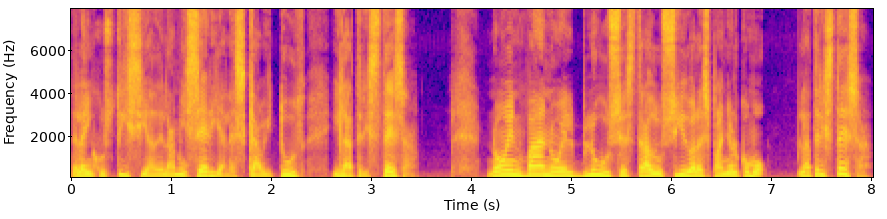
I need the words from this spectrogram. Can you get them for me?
de la injusticia, de la miseria, la esclavitud y la tristeza. No en vano el blues es traducido al español como la tristeza,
